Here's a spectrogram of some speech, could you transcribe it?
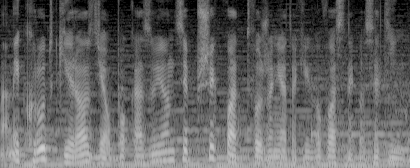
mamy krótki rozdział pokazujący przykład tworzenia takiego własnego settingu.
